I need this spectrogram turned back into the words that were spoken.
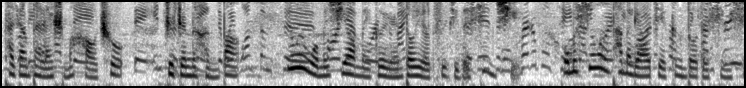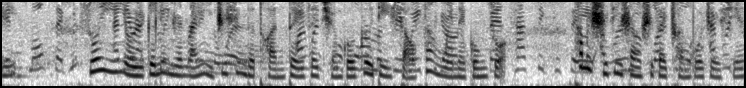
它将带来什么好处。这真的很棒，因为我们需要每个人都有自己的兴趣。我们希望他们了解更多的信息。所以有一个令人难以置信的团队在全国各地小范围内工作，他们实际上是在传播这些。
